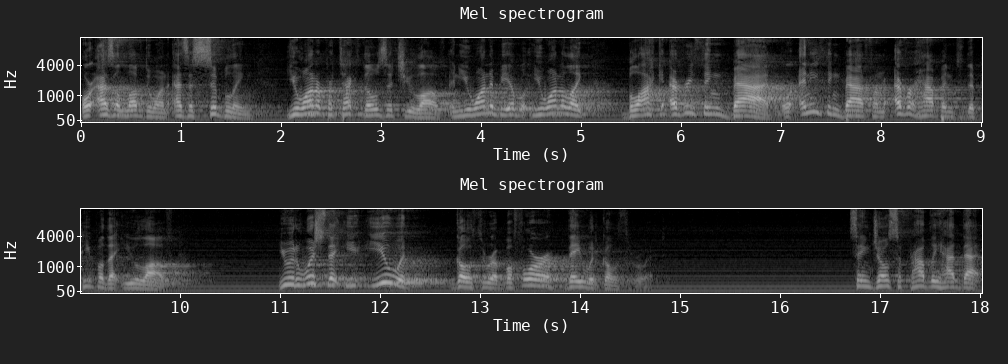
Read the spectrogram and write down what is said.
or as a loved one, as a sibling, you want to protect those that you love, and you want to be able, you want to like block everything bad or anything bad from ever happening to the people that you love. You would wish that you, you would go through it before they would go through it. St. Joseph probably had that,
